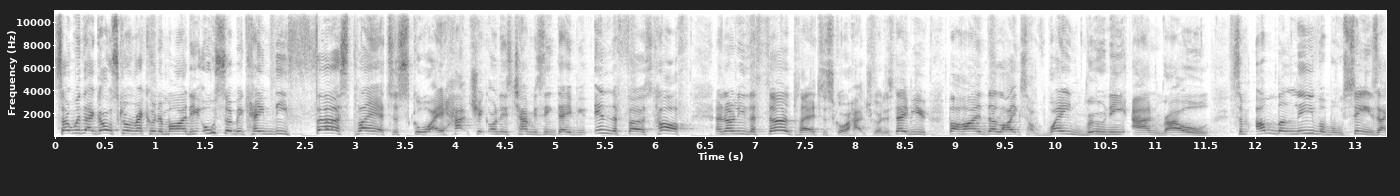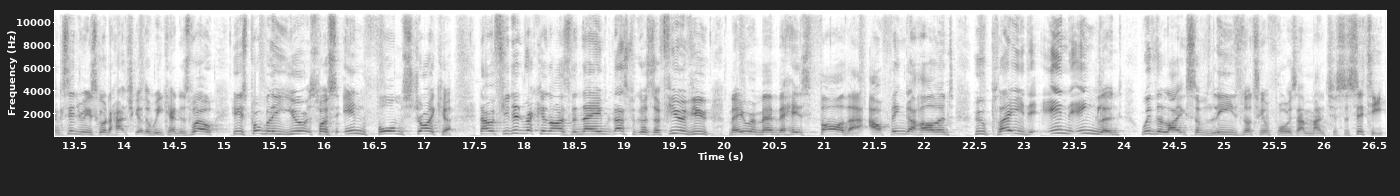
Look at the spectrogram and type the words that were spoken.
So with that goal scoring record in mind, he also became the first player to score a hat-trick on his Champions League debut in the first half, and only the third player to score a hat-trick on his debut behind the likes of Wayne Rooney and Raul. Some unbelievable scenes, and considering he scored a hat-trick at the weekend as well, he is probably Europe's most in-form striker. Now, if you didn't recognise the name, that's because a few of you may remember his father, Alf-Inge Haaland, who played in England with the likes of Leeds, Nottingham Forest and Manchester City.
